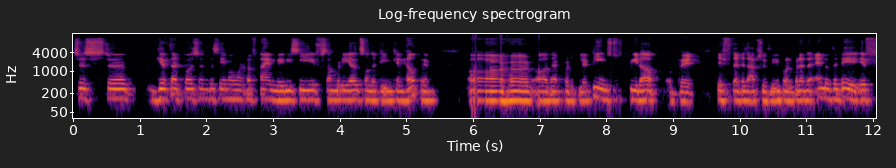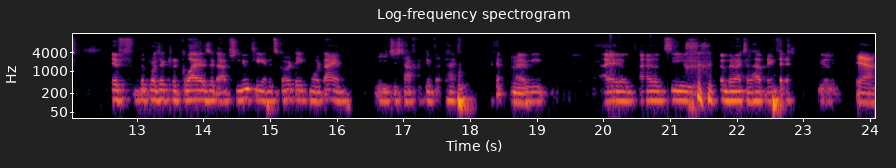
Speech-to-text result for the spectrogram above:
just uh, give that person the same amount of time. Maybe see if somebody else on the team can help him or her or that particular team speed up a bit if that is absolutely important. But at the end of the day if if the project requires it absolutely and it's going to take more time you just have to give that time. Mm. i mean i don't i don't see a miracle happening there really. Yeah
